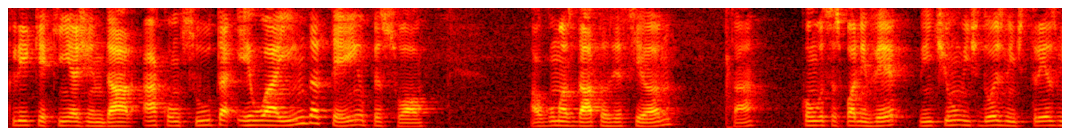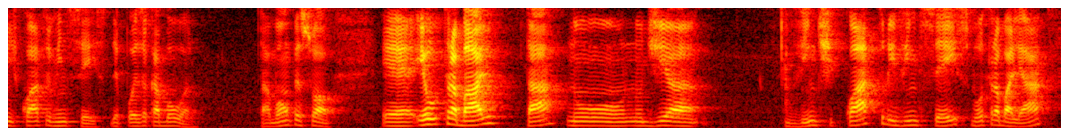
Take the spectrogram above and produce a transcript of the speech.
clique aqui em agendar a consulta. Eu ainda tenho, pessoal, algumas datas esse ano, tá? Como vocês podem ver, 21, 22, 23, 24 e 26. Depois acabou o ano. Tá bom, pessoal? É, eu trabalho, tá? No, no dia 24 e 26, vou trabalhar.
